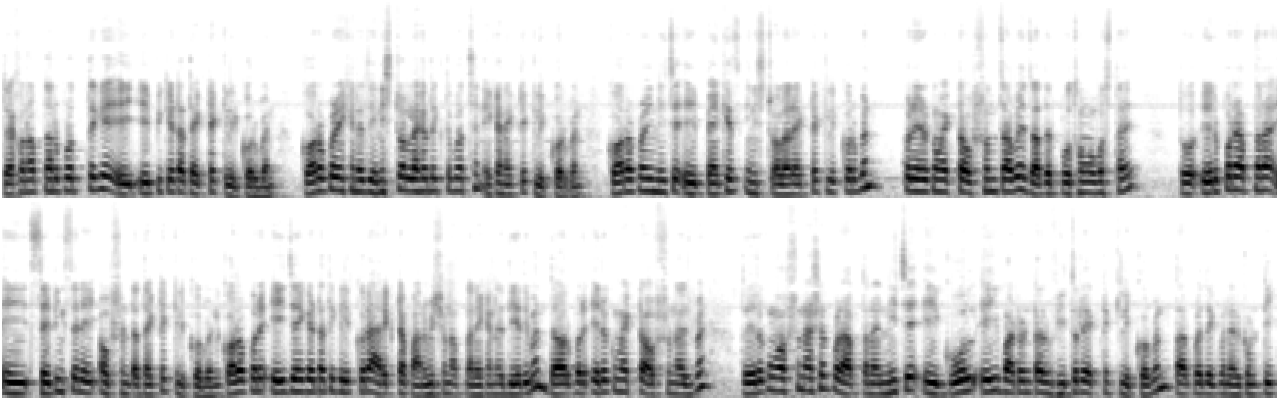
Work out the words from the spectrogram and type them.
তো এখন আপনারা প্রত্যেকে এই এপিকেটাতে একটা ক্লিক করবেন। করার পরে এখানে যে ইনস্টল লেখা দেখতে পাচ্ছেন, এখানে একটা ক্লিক করবেন। করার পরে নিচে এই প্যাকেজ ইনস্টলারে একটা ক্লিক করবেন। পরে এরকম একটা অপশন চাবে, যাদের প্রথম অবস্থায় তো এরপরে আপনারা এই সেটিংসের এই অপশনটাতে একটা ক্লিক করবেন। করার পরে এই জায়গাটাতে ক্লিক করে আরেকটা পারমিশন আপনারা এখানে দিয়ে দিবেন। দেওয়ার পরে এরকম একটা অপশন আসবে। তো এরকম অপশন আসার পরে আপনারা নিচে এই গোল এই বাটনটার ভিতরে একটা ক্লিক করবেন। তারপরে দেখবেন এরকম টিক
